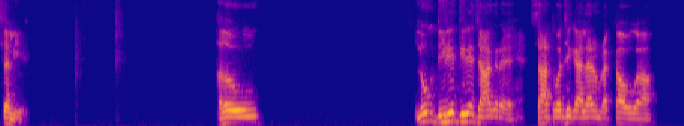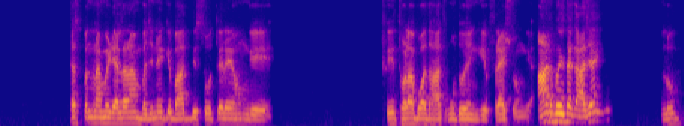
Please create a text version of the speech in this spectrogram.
चलिए। हेलो लोग धीरे धीरे जाग रहे हैं। सात बजे का अलार्म रखा होगा। दस पंद्रह मिनट अलार्म बजने के बाद भी सोते रहे होंगे। फिर थोड़ा बहुत हाथ मुँह धोएँगे, फ्रेश होंगे। आठ बजे तक आ जाएँगे लोग।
